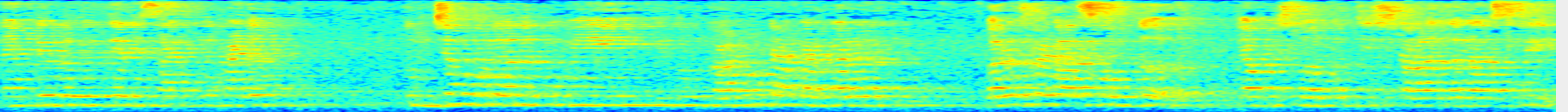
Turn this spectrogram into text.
नेमलेले होते त्यांनी सांगितलं मॅडम तुमच्या मुलाला तुम्ही इथून काढून टाका कारण बरेच वेळा असं होतं की आपली स्वतःची शाळा जर असली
